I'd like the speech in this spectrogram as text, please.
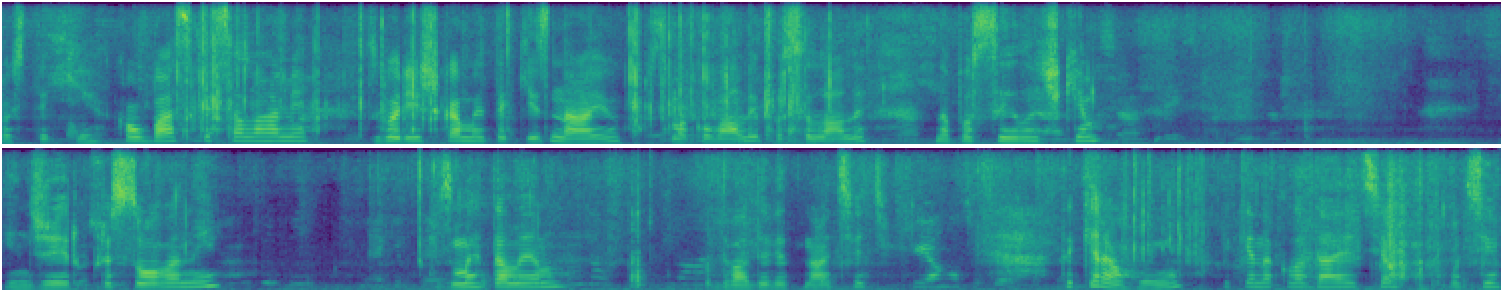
Ось такі ковбаски саламі з горішками, такі знаю. Смакували, посилали на посилочки. Інжир пресований з мигдалем 2,19. Таке рагу, яке накладається. Оці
